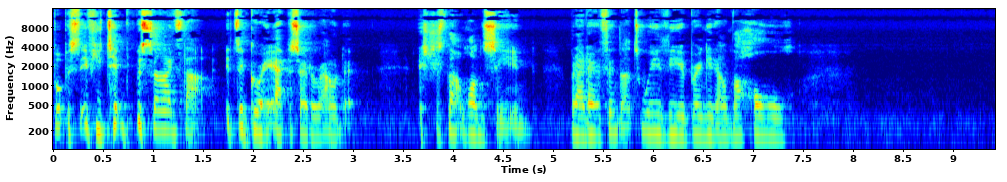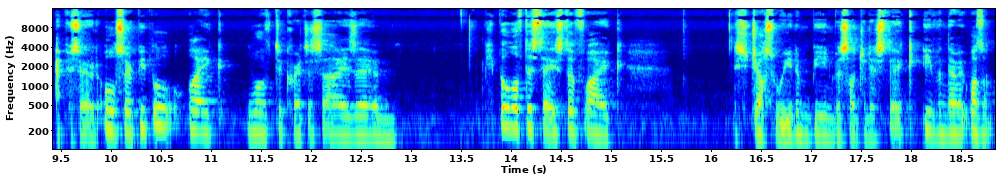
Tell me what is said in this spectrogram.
But if you tip besides that, it's a great episode around it. It's just that one scene. But I don't think that's worthy of bringing out the whole episode. Also, people like love to criticize. Um, people love to say stuff like it's Joss Whedon being misogynistic, even though it wasn't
